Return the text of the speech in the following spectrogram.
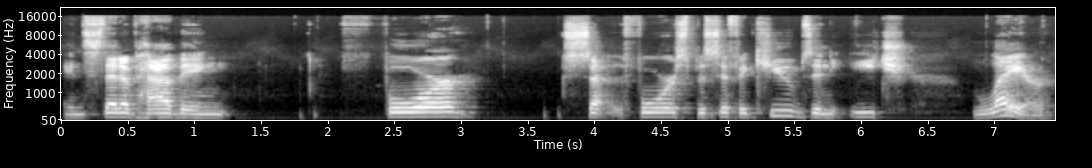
Instead of having four, four specific cubes in each layer,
